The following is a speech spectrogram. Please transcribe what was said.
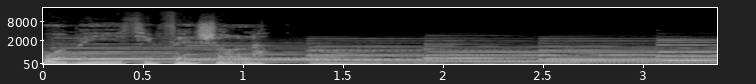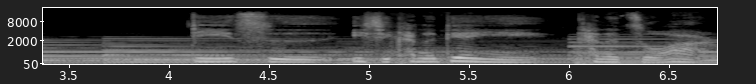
我们已经分手了。第一次一起看的电影看的左耳。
